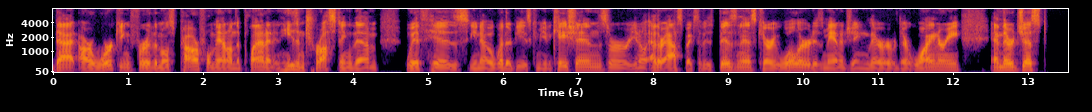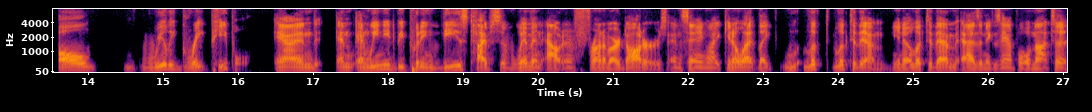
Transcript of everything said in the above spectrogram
that are working for the most powerful man on the planet and he's entrusting them with his you know whether it be his communications or you know other aspects of his business. Kerry Woolard is managing their their winery and they're just all really great people. And and and we need to be putting these types of women out in front of our daughters and saying like you know what? Like look look to them you know look to them as an example not to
